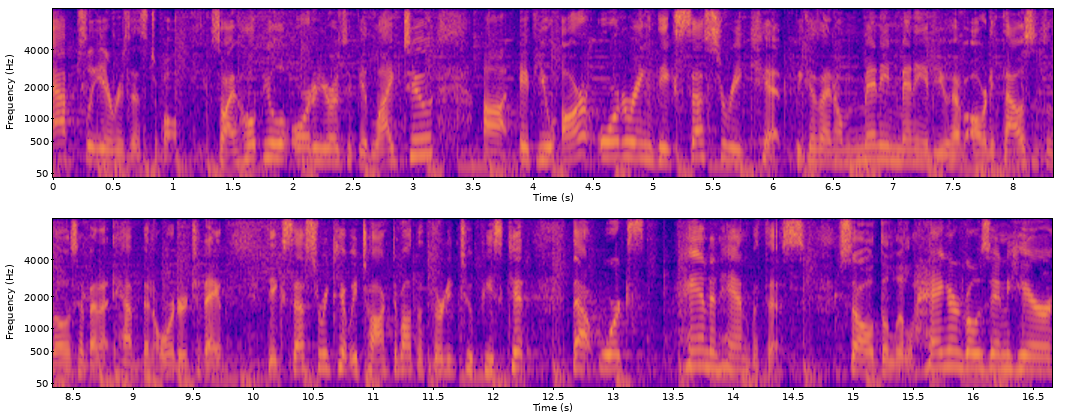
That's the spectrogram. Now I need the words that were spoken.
absolutely irresistible. So I hope you'll order yours if you'd like to. Uh, if you are ordering the accessory kit, because I know many, many of you have already, thousands of those have been, have been ordered today. The accessory kit we talked about, the 32 piece kit, that works hand in hand with this. So the little hanger goes in here,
